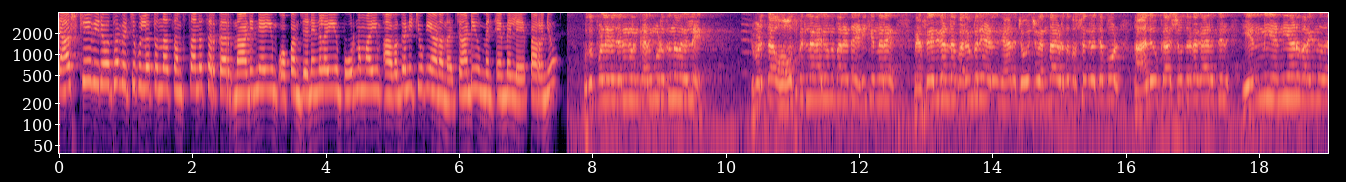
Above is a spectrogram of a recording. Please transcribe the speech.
രാഷ്ട്രീയ വിരോധം വെച്ചു പുലർത്തുന്ന സംസ്ഥാന സർക്കാർ നാടിനെയും ഒപ്പം ജനങ്ങളെയും പൂർണമായും അവഗണിക്കുകയാണെന്ന് Chandy Oommen M L A പറഞ്ഞു. പുതുപ്പള്ളിയുടെ ജനങ്ങളും കരം കൊടുക്കുന്നവരല്ലേ? ഇവിടുത്തെ ഹോസ്പിറ്റലിലെ കാര്യമൊന്നും പറയട്ടെ എനിക്ക് ഇന്നലെ മെസ്സേജുകളുടെ പരമ്പരയായിരുന്നു. ഞാൻ ചോദിച്ചു എന്താ ഇവിടുത്തെ പ്രശ്നം ചോദിച്ചപ്പോൾ താലൂക്ക് ആശുപത്രിയുടെ കാര്യത്തിൽ എണ്ണി എണ്ണിയാണ് പറയുന്നത്.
